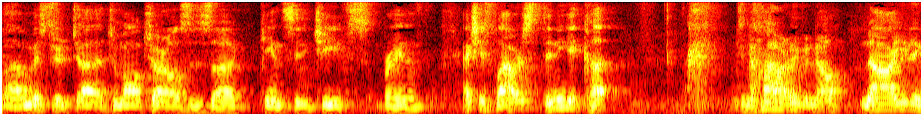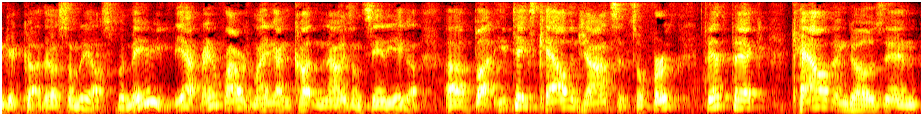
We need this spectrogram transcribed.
Mr. J- uh, Jamaal Charles's uh, Kansas City Chiefs. Brandon, actually, Flowers didn't he get cut? You know, I don't even know. No, he didn't get cut. That was somebody else. But maybe, yeah, Brandon Flowers might have gotten cut, and now he's on San Diego. Uh, but he takes Calvin Johnson. So first, fifth pick, Calvin goes in.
